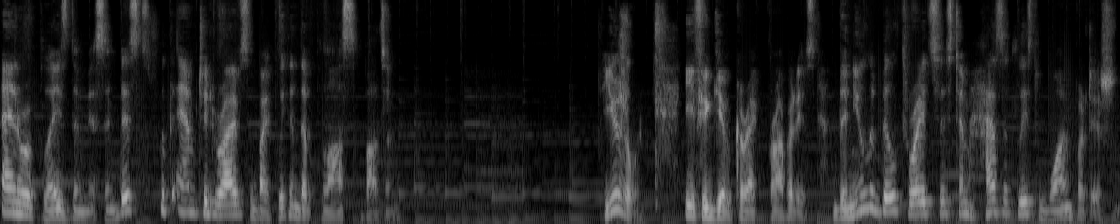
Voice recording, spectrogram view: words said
and replace the missing disks with empty drives by clicking the plus button. Usually, if you give correct properties, the newly built RAID system has at least one partition.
